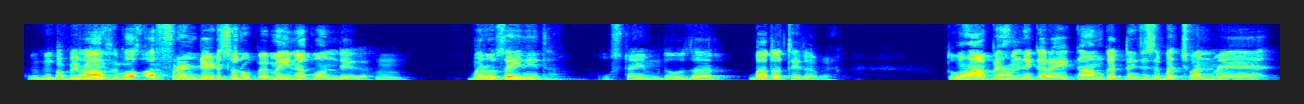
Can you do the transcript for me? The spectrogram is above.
क्योंकि अभी भी आपको। अपफ्रंट डेढ़ सौ रुपये महीना कौन देगा? हम्म, भरोसा ही नहीं था उस टाइम 2012-13 में। तो वहाँ पे हमने करा एक काम करते हैं जैसे बचपन में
